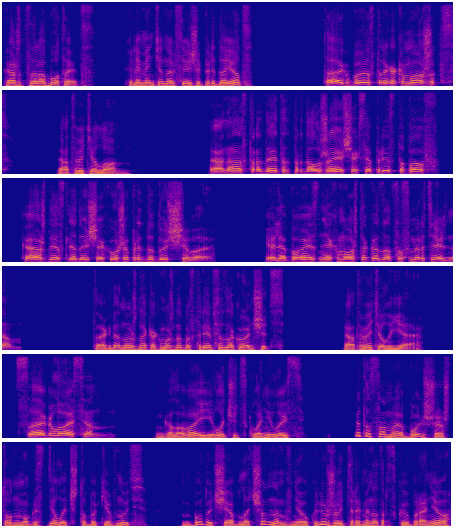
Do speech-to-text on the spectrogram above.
«Кажется, работает. Клементина все еще передает? «Так быстро, как может», — ответил он. «Она страдает от продолжающихся приступов, каждый следующий хуже предыдущего, и любой из них может оказаться смертельным». «Тогда нужно как можно быстрее все закончить», — ответил я. «Согласен». Голова Ила чуть склонилась. Это самое большее, что он мог сделать, чтобы кивнуть, будучи облаченным в неуклюжую терминаторскую броню,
